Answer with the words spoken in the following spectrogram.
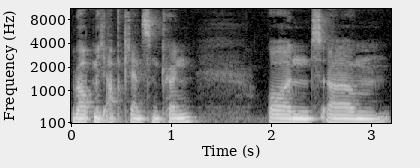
überhaupt nicht abgrenzen können. Und ähm,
